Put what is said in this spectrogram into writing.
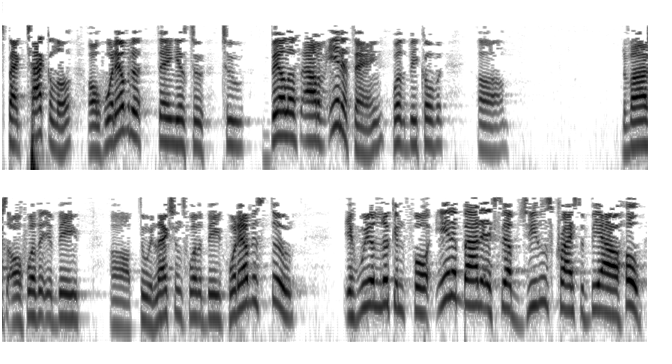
spectacular or whatever the thing is to, to bail us out of anything, whether it be COVID, uh, the virus, or whether it be uh, through elections, whether it be whatever it's through, if we're looking for anybody except Jesus Christ to be our hope,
